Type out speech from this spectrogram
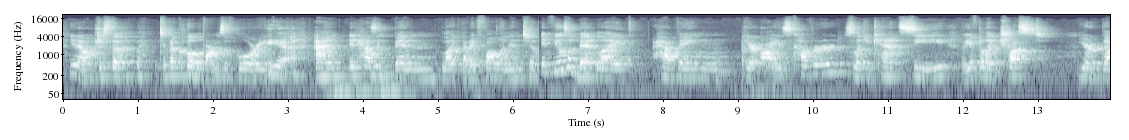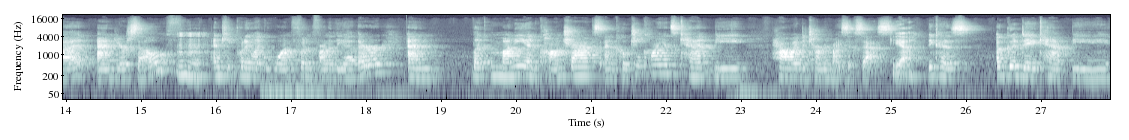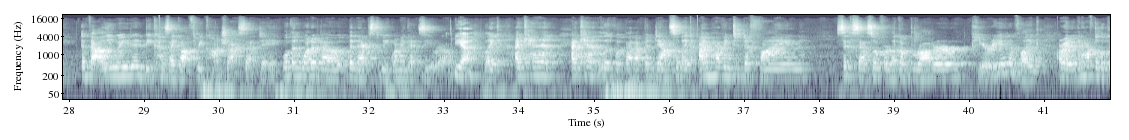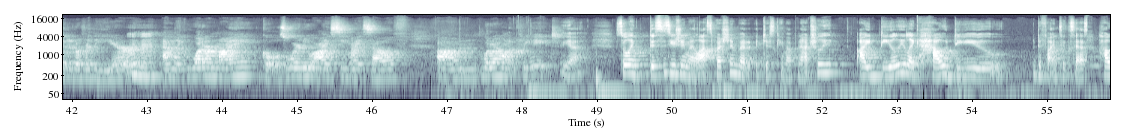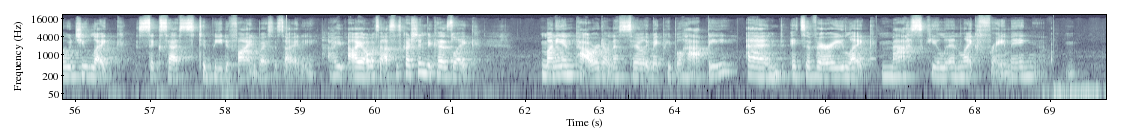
you know just the like typical forms of glory Yeah. and it hasn't been like that. I've fallen into it feels a bit like having your eyes covered, so like you can't see, but you have to like trust your gut and yourself Mm-hmm. and keep putting like one foot in front of the other and like money and contracts and coaching clients can't be how I determine my success Yeah. because a good day can't be evaluated because I got three contracts that day. Well, then what about the next week when I get zero? Yeah. Like I can't I can't live with that up and down. So like I'm having to define success over like a broader period of like all right, I'm going to have to look at it over the year Mhm. and like what are my goals? Where do I see myself? Um, what do I want to create? Yeah. So like this is usually my last question, but it just came up naturally. Ideally, like how do you define success? How would you like success to be defined by society? I, I always ask this question because like money and power don't necessarily make people happy and it's a very like masculine like framing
